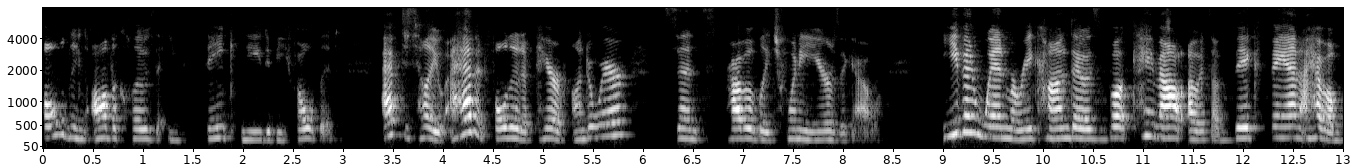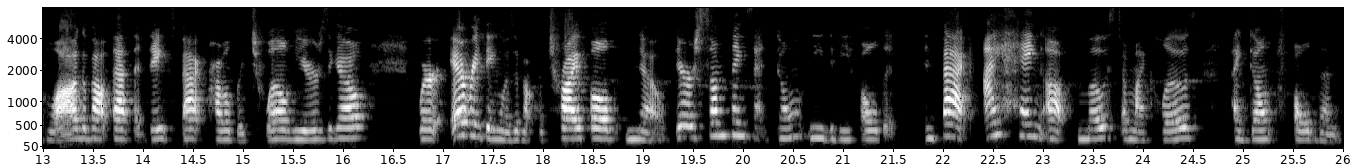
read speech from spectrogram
folding all the clothes that you think need to be folded. I have to tell you, I haven't folded a pair of underwear since probably 20 years ago. Even when Marie Kondo's book came out, I was a big fan. I have a blog about that that dates back probably 12 years ago, where everything was about the trifold. No, there are some things that don't need to be folded. In fact, I hang up most of my clothes. I don't fold them.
